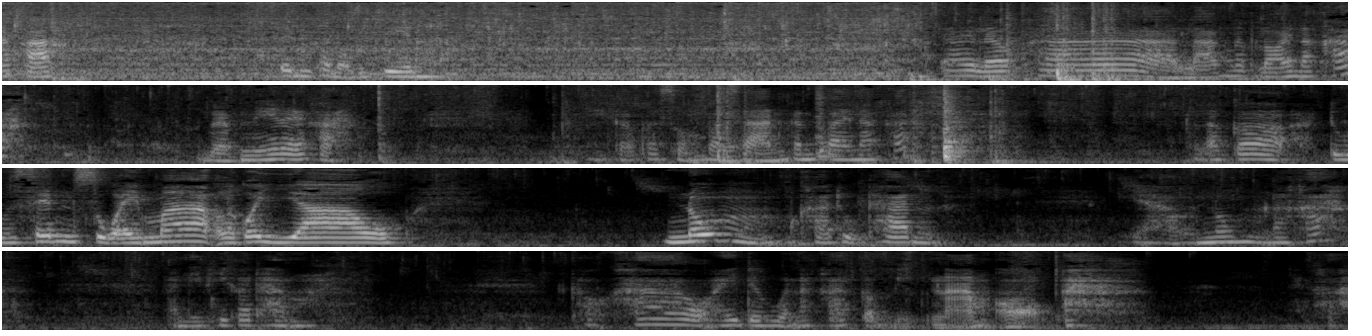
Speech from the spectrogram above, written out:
นะคะ เป็นขนมจีน ได้แล้วค่ะ ล้างเรียบร้อยนะคะ แบบนี้เลยค่ะนี่ก็ผสมผสานกันไปนะคะ แล้วก็ดูเส้นสวยมากแล้วก็ยาว นุ่มค่ะทุกท่าน ยาวนุ่มนะคะ อันนี้พี่ก็ทำ ข้าวให้ดูนะคะกับบีบน้ำออกนะคะ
